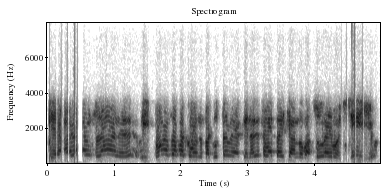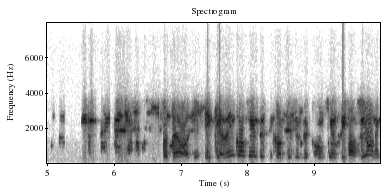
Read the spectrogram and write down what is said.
Que hagan planes y pongan zapacones para que usted vea que nadie se va a estar echando basura en el bolsillo. Usted oye, y que den concientizaciones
